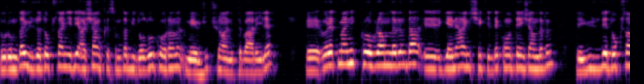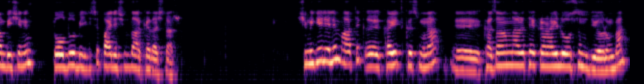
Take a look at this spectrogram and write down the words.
durumda. %97'yi aşan kısımda bir doluluk oranı mevcut şu an itibariyle. Ee, öğretmenlik programlarında e, gene aynı şekilde kontenjanların e, %95'inin dolduğu bilgisi paylaşıldı arkadaşlar. Şimdi gelelim artık e, kayıt kısmına. E, kazananlara tekrar hayırlı olsun diyorum ben.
